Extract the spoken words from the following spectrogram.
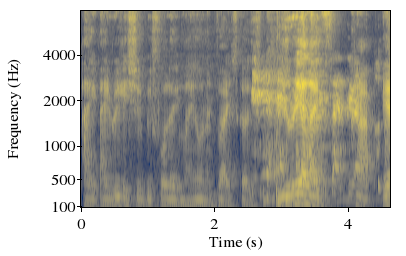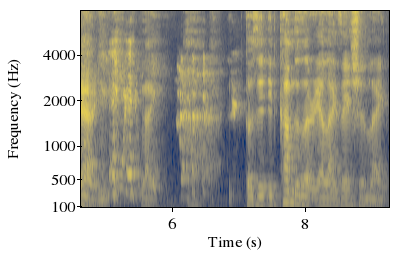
I, I really should be following my own advice because you realize yeah. crap yeah you, like because it, it comes as a realization like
